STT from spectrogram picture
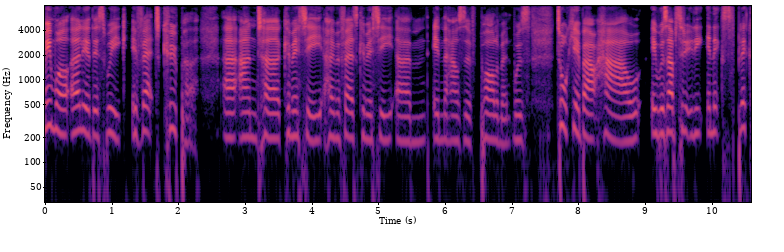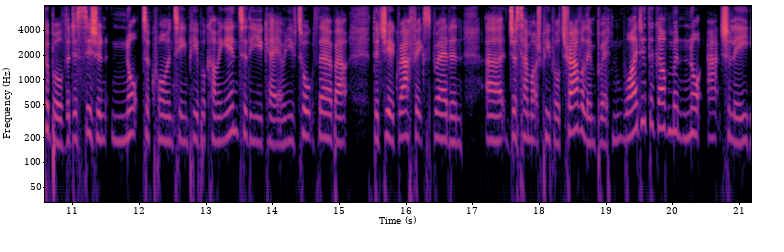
Meanwhile, earlier this week, Yvette Cooper uh, and her committee, Home Affairs Committee um, in the House of Parliament, was talking about how it was absolutely inexplicable the decision not to quarantine people coming into the UK. I mean, you've talked there about the geographic spread and uh, just how much people travel in Britain. Why did the government not actually?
